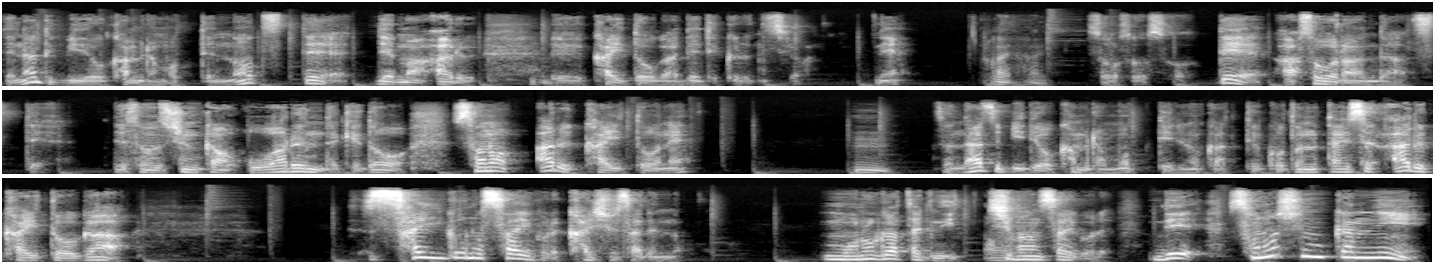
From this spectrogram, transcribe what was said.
で、なんでビデオカメラ持ってんのっつって、で、まあ、ある、えー回答が出てくるんですよ。ね。はいはいそうそうそう。で、あ、そうなんだっつって。で、その瞬間終わるんだけど、そのある回答ね、うんそのなぜビデオカメラを持っているのかっていうことに対するある回答が、最後の最後で回収されるの。物語の一番最後で。で、その瞬間に、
